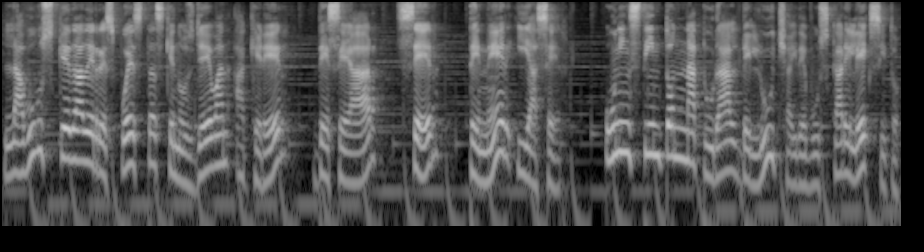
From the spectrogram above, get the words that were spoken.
La búsqueda de respuestas que nos llevan a querer, desear, ser, tener y hacer. Un instinto natural de lucha y de buscar el éxito,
